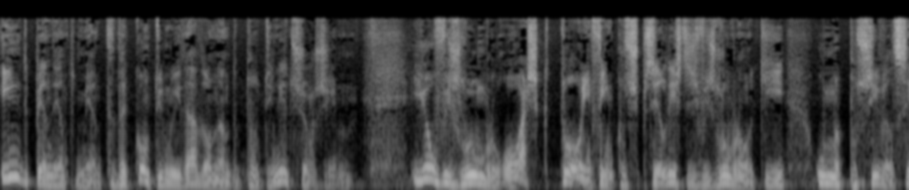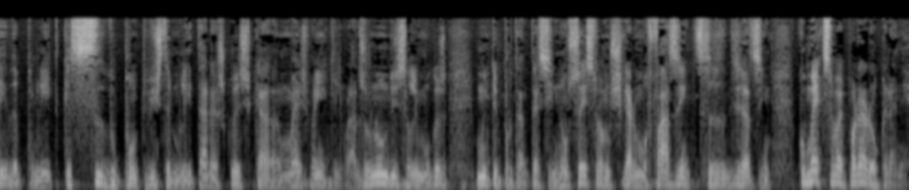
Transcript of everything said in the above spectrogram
independentemente da continuidade ou não de Putin e do seu regime, e eu vislumbro, ou acho que estou, enfim, que os especialistas vislumbram aqui uma possível saída política se, do ponto de vista militar, as coisas ficarem mais bem equilibradas. Eu não disse ali uma coisa muito importante: é assim, não sei se vamos chegar a uma fase em que se diz assim, como é que se vai parar a Ucrânia?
